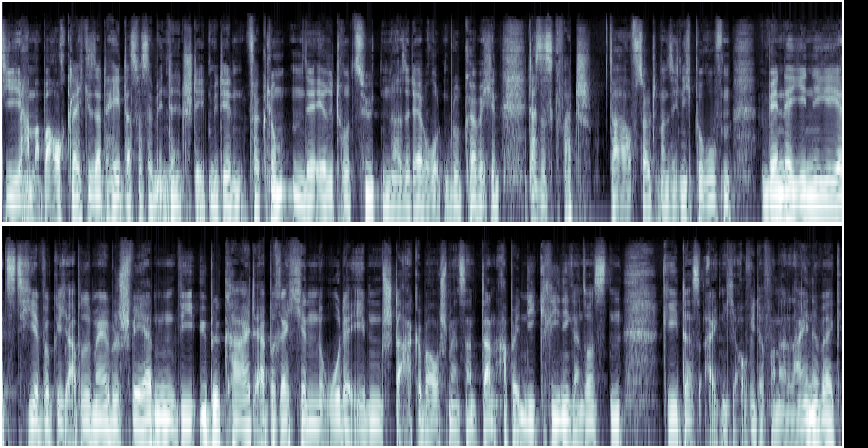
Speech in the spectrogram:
die haben aber auch gleich gesagt, hey, das, was im Internet steht mit den Verklumpen der Erythrozyten, also der roten Blutkörperchen, das ist Quatsch. Darauf sollte man sich nicht berufen. Wenn derjenige jetzt hier wirklich abdominelle Beschwerden wie Übelkeit, Erbrechen oder eben starke Bauchschmerzen hat, dann ab in die Klinik. Ansonsten geht das eigentlich auch wieder von alleine weg.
